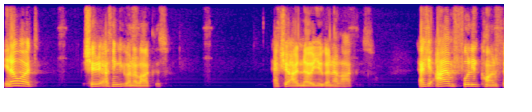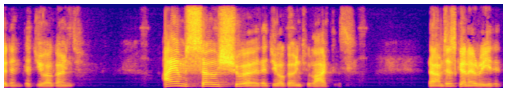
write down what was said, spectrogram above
You know what, Sherry, I think you're going to like this. Actually, I know you're going to like this. Actually, I am fully confident that you are going to. I am so sure that you are going to like this that I'm just going to read it.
